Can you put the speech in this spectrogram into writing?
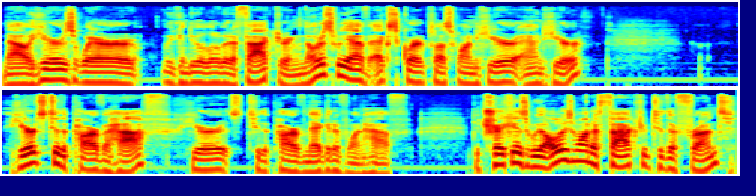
Now here's where we can do a little bit of factoring. Notice we have x squared plus 1 here and here. Here it's to the power of a half. Here it's to the power of negative 1 half. The trick is we always want to factor to the front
